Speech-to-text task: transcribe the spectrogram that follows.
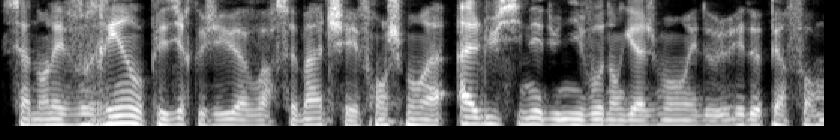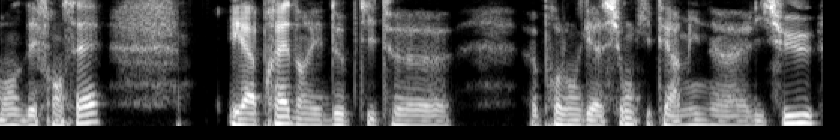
Ça n'enlève rien au plaisir que j'ai eu à voir ce match et franchement à halluciner du niveau d'engagement et de, et de performance des Français. Et après, dans les deux petites euh, prolongations qui terminent à l'issue,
